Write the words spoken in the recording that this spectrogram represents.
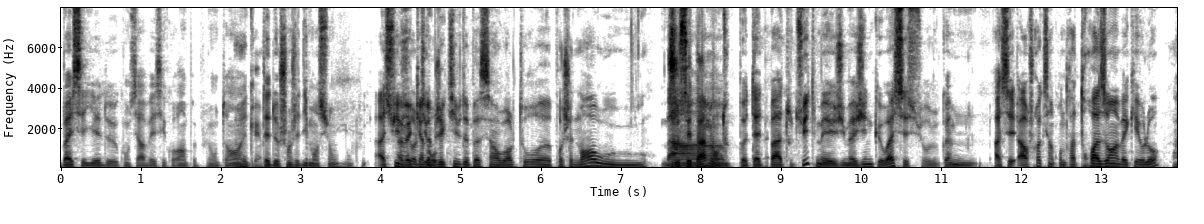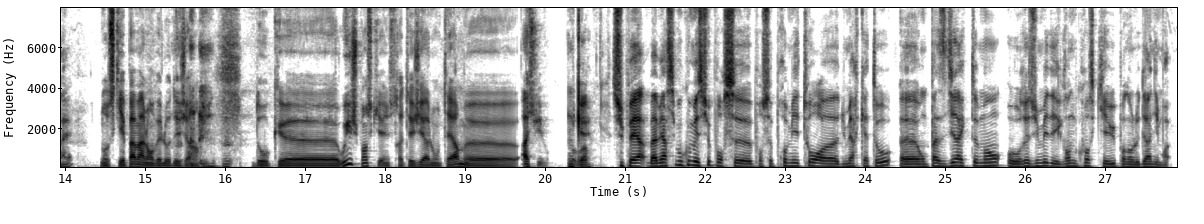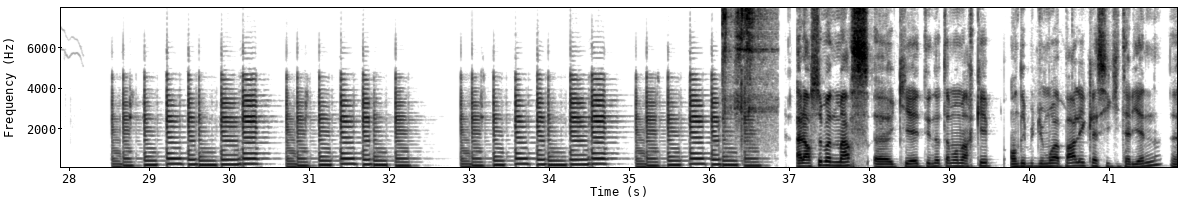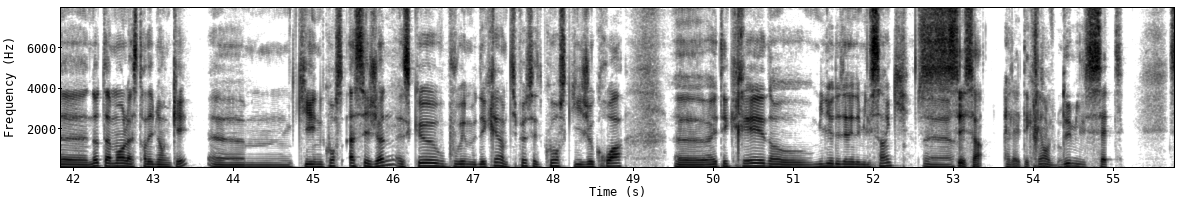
va essayer de conserver ses coureurs un peu plus longtemps et peut-être de changer de dimension donc à suivre sur Avec le un Giro. objectif de passer un World Tour euh, prochainement ou? Ben, Je sais pas, mais tout- peut-être pas tout de suite mais j'imagine que ouais c'est sur quand même assez alors je crois que c'est un contrat de 3 ans avec Eolo Ouais. donc ce qui est pas mal en vélo déjà hein. donc euh, oui je pense qu'il y a une stratégie à long terme euh, à suivre Ok, voir. super. Bah, merci beaucoup, messieurs, pour ce, pour ce premier tour euh, du mercato. Euh, on passe directement au résumé des grandes courses qu'il y a eu pendant le dernier mois. Alors, ce mois de mars, euh, qui a été notamment marqué en début du mois par les classiques italiennes, euh, notamment la Strade Bianche, euh, qui est une course assez jeune. Est-ce que vous pouvez me décrire un petit peu cette course qui, je crois, a été créée dans, au milieu des années 2005 Euh, C'est ça. Elle a été créée en Flo. 2007.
